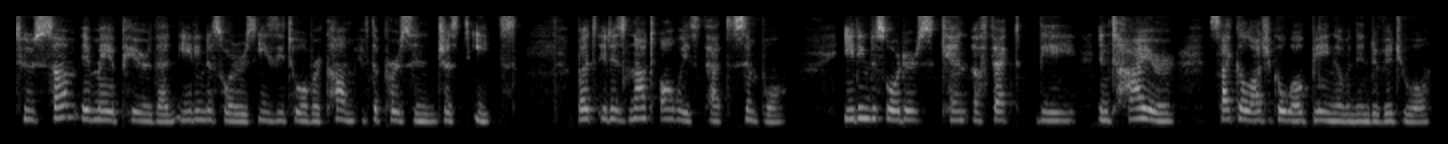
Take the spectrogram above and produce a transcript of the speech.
To some, it may appear that an eating disorder is easy to overcome if the person just eats. But it is not always that simple. Eating disorders can affect the entire psychological well being of an individual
